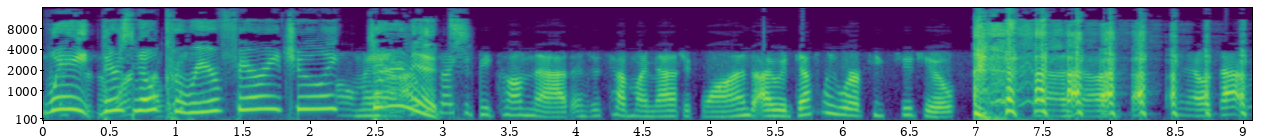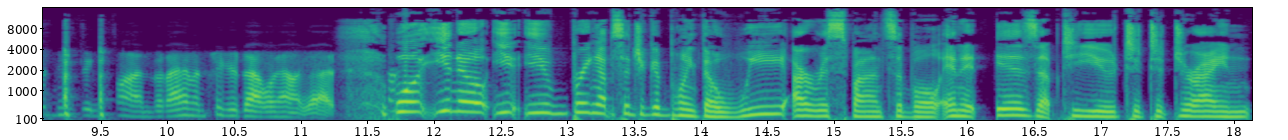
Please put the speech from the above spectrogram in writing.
wait, there's no career fairy, Julie? Oh man, Darn I it! wish I could become that and just have my magic wand. I would definitely wear a pink tutu. and, uh, you know, that would be big fun, but I haven't figured that one out yet. well, you know, you, you bring up such a good point, though. We are responsible, and it is up to you to, to try and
